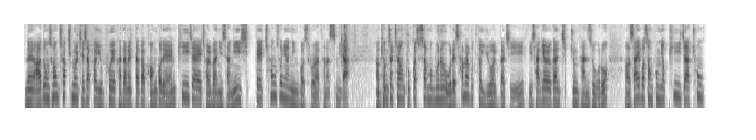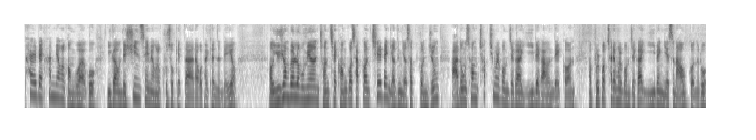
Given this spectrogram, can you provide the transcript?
네, 아동 성착취물 제작과 유포에 가담했다가 검거된 피의자의 절반 이상이 10대 청소년인 것으로 나타났습니다. 어, 경찰청 국가수사본부는 올해 3월부터 6월까지 이 4개월간 집중 단속으로 어, 사이버 성폭력 피의자 총 801명을 검거하고 이 가운데 53명을 구속했다라고 밝혔는데요. 어, 유형별로 보면 전체 검거 사건 786건 중 아동 성 착취물 범죄가 294건, 어, 불법 촬영물 범죄가 269건으로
